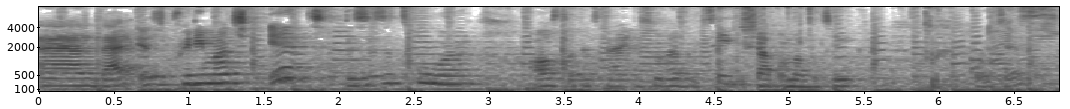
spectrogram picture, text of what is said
And that is pretty much it. This is a tour. Also, this bag is from my boutique, shop Oma boutique. Gorgeous.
